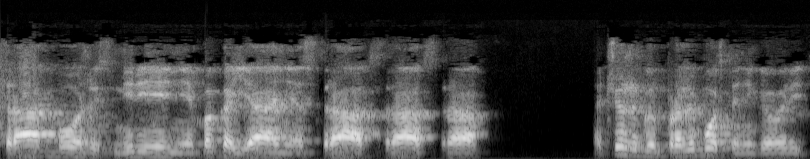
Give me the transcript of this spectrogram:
Страх Божий, смирение, покаяние, страх, страх, страх. А что же говорю, про любовь-то не говорите?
